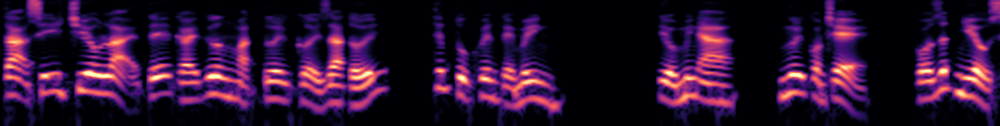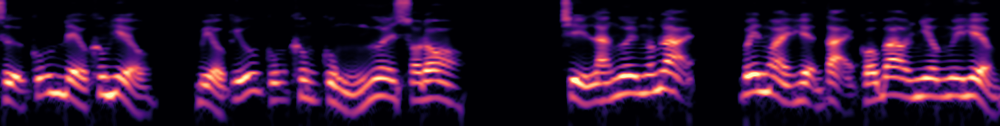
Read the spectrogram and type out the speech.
tạ sĩ chiêu lại tế cái gương mặt tươi cười ra tới, tiếp tục khuyên tề minh. Tiểu minh à, ngươi còn trẻ, có rất nhiều sự cũng đều không hiểu, biểu cứu cũng không cùng ngươi so đo. Chỉ là ngươi ngẫm lại, bên ngoài hiện tại có bao nhiêu nguy hiểm,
